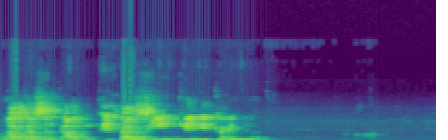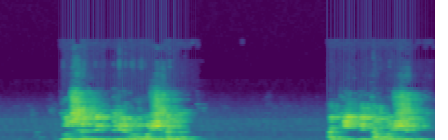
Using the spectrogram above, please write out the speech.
اور آقا سرکار ان کی تعظیم کے لیے کھڑے ہو جاتے دوسرے دن پھر وہ مشرق آتے عقیدے کا مشرق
